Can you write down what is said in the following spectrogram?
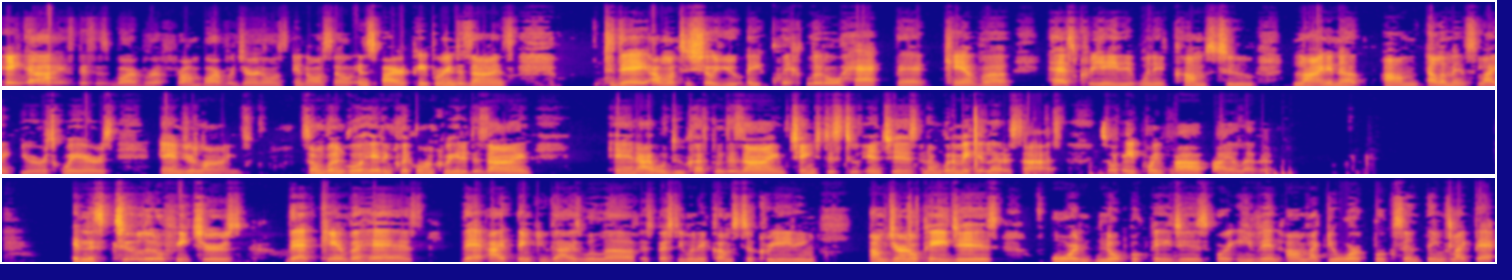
Hey guys, this is Barbara from Barbara Journals and also Inspired Paper and Designs. Today I want to show you a quick little hack that Canva has created when it comes to lining up um, elements like your squares and your lines. So I'm going to go ahead and click on Create a Design and I will do custom design, change this to inches, and I'm going to make it letter size. So 8.5 by 11. And there's two little features that Canva has that I think you guys will love, especially when it comes to creating um, journal pages or notebook pages or even um, like your workbooks and things like that.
